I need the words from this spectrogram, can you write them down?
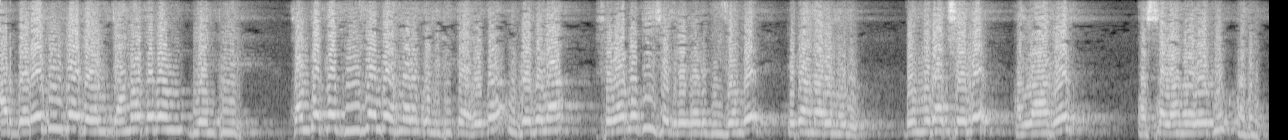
আর বড় দুইটা দল, জামাত এবং বিএনপির কমপক্ষে দুইজন আপনারা কমিটিতে হইতা উপজেলা সভাপতি সেক্রেটারি দুইজনদের এটা আমার অনুরোধ। ধন্যবাদ সবে আল্লাহ হাফেজ। আসসালামু আলাইকুম আদাব।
